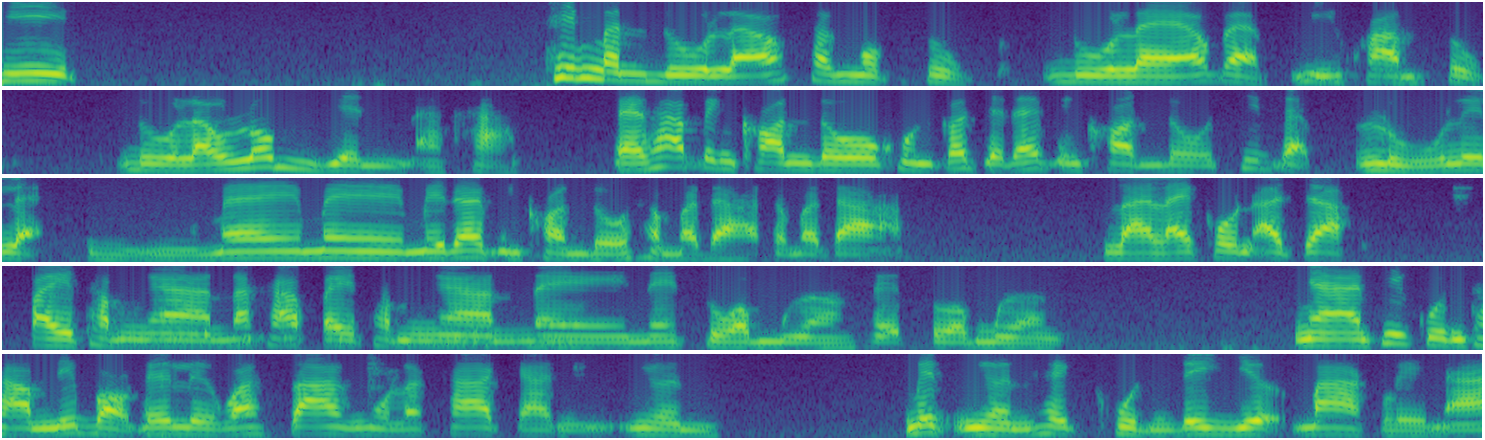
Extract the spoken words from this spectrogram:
ที่ ที่มันดูแล้วสงบสุข ดูแล้วแบบมีความสุข ดูแล้วร่มเย็นอะคะแต่ถ้าเป็นคอนโดคุณก็จะได้เป็นคอนโดที่แบบหรูเลยแหละไม่ไม่ไม่ได้เป็นคอนโดธรรมดาธรรมดา หลายๆคนอาจจะไปทำงานนะคะ ไปทำงานในในตัวเมืองในตัวเมือง งานที่คุณทำนี่บอกได้เลยว่าสร้างมูลค่าการเงิน เม็ดเงินให้คุณได้เยอะมากเลยนะ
